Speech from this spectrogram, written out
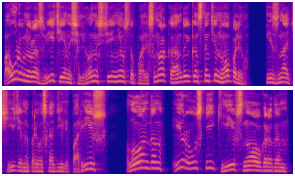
по уровню развития и населенности не уступали Самарканду и Константинополю и значительно превосходили Париж, Лондон и русский Киев с Новгородом.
